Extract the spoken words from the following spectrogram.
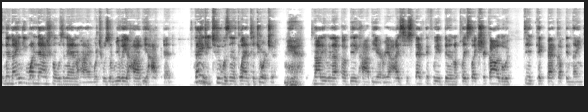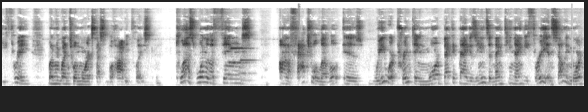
the 91 National was in Anaheim, which was a really a hobby hotbed. 92 was in Atlanta, Georgia. Yeah. Not even a, a big hobby area. I suspect if we had been in a place like Chicago, it did pick back up in 93 when we went to a more accessible hobby place. Plus, one of the things on a factual level is we were printing more Beckett magazines in 1993 and selling more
